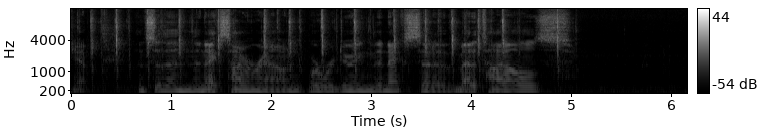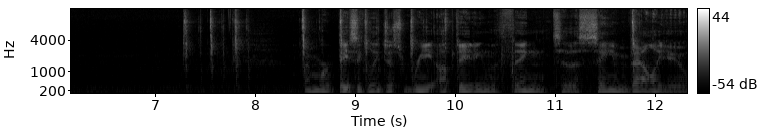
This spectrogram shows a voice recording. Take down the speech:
Yeah, and so then the next time around, where we're doing the next set of meta tiles, and we're basically just re-updating the thing to the same value.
